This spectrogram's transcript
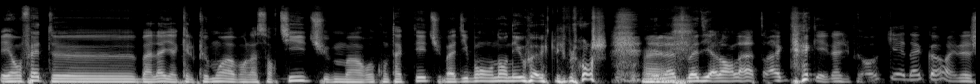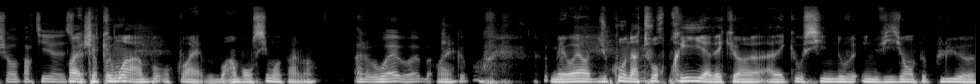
Et en fait, euh, bah là, il y a quelques mois avant la sortie, tu m'as recontacté, tu m'as dit bon, on en est où avec les blanches? Ouais. Et là, tu m'as dit alors là, tac, tac. Et là, j'ai fait ok, d'accord. Et là, je suis reparti. euh, sur Ouais, quelques mois un bon un bon six mois quand même hein. Alors, ouais, ouais, bah, Ouais. quelque part. Mais ouais, du coup, on a tout repris avec, euh, avec aussi une vision un peu plus, euh,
